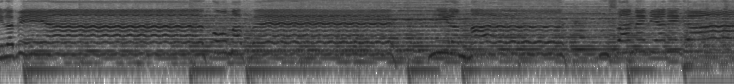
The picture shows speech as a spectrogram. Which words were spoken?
Ni le bien qu'on m'a fait, ni le mal, tout ça m'est bien égal.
